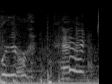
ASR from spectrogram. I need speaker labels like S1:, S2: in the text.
S1: We're hacked!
